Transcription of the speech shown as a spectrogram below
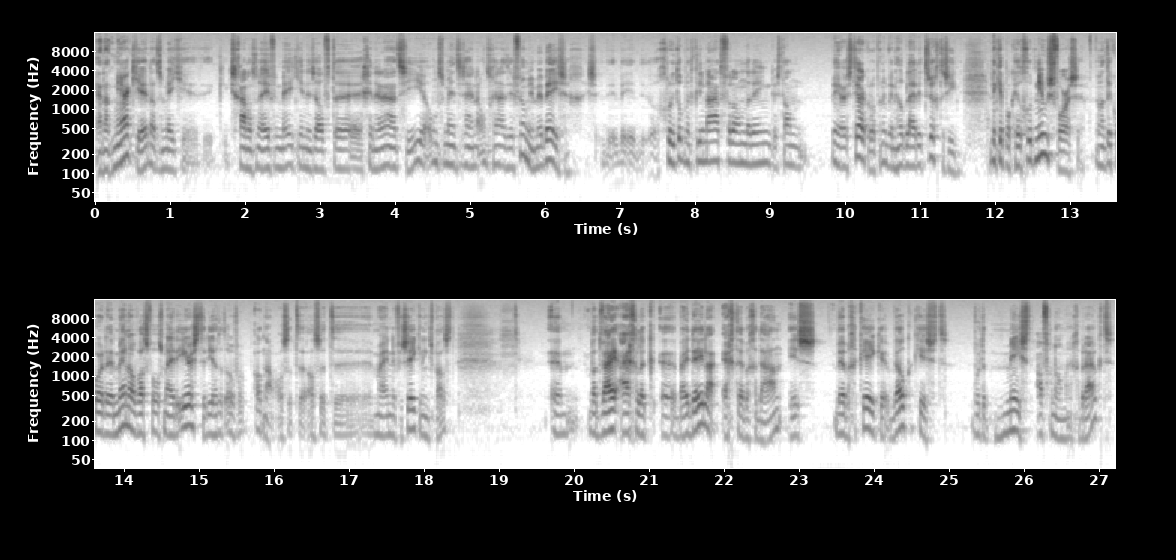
Ja, dat merk je. Dat is een beetje. Ik, ik ons nu even een beetje in dezelfde generatie. Onze mensen zijn onze generatie veel meer mee bezig. Groeit op met klimaatverandering. Dus dan ben je er sterker op. En ik ben heel blij dit terug te zien. En ik heb ook heel goed nieuws voor ze. Want ik hoorde, Menno was volgens mij de eerste. Die had het over. Nou, als het, als het uh, maar in de verzekering past. Um, wat wij eigenlijk uh, bij Dela echt hebben gedaan. Is. We hebben gekeken welke kist wordt het meest afgenomen en gebruikt.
